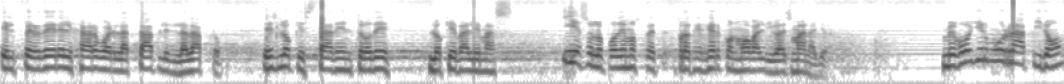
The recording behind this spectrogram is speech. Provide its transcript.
el perder el hardware, la tablet, la laptop. Es lo que está dentro de lo que vale más. Y eso lo podemos proteger con Mobile Device Manager. Me voy a ir muy rápido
